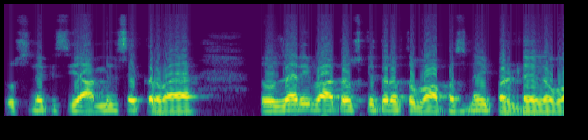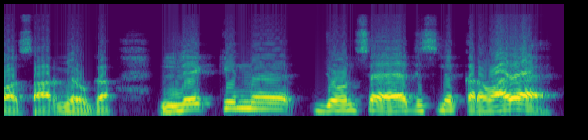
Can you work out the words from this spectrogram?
उसने किसी आमिल से करवाया तो जहरी बात है उसकी तरफ़ तो वापस नहीं पलटेगा वो आसार में होगा। लेकिन जो है जिसने करवाया है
